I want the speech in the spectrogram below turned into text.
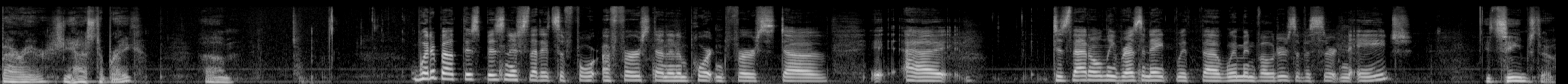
barrier she has to break. Um, what about this business that it's a, for, a first and an important first? Uh, uh, does that only resonate with uh, women voters of a certain age? It seems to.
